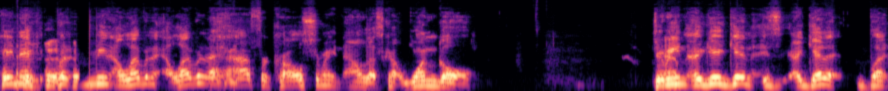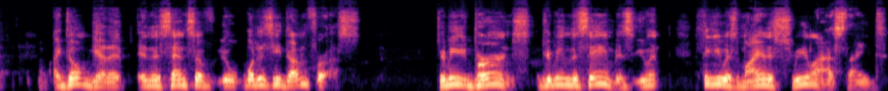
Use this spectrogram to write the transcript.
hey Nick, but I mean 11, 11 and a half for Karlsson right now. That's got one goal. Do you Yeah. mean again? Again, is I get it, but I don't get it in the sense of you know, what has he done for us? Do you mean Burns? Do you mean the same? Is you went? I think he was minus three last night,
